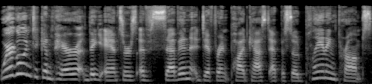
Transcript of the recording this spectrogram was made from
We're going to compare the answers of seven different podcast episode planning prompts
